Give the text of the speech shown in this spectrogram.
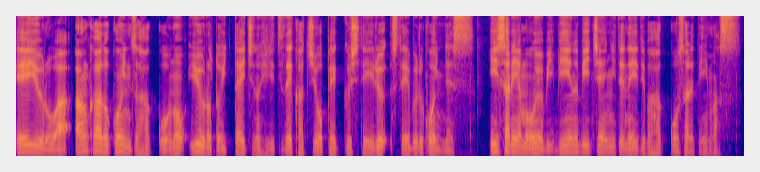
A ユーロは、アンカードコインズ発行のユーロと1対1の比率で価値をペッグしているステーブルコインです。イーサリアム及び BNB チェーンにてネイティブ発行されています。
